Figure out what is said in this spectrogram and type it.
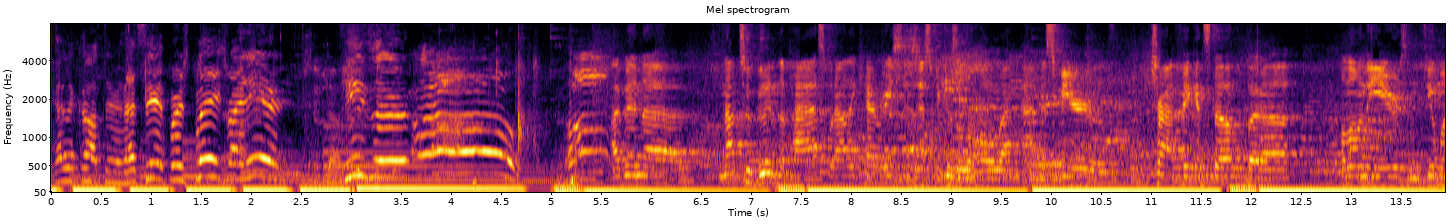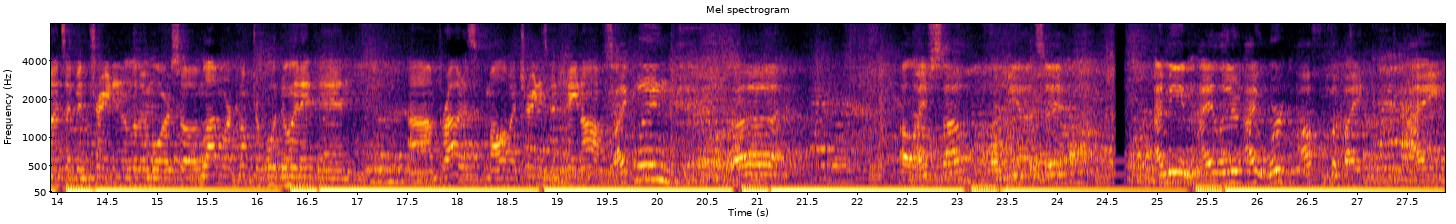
Helicopter. That's it. First place right here. Caesar. Oh! Oh! I've been uh, not too good in the past with alley cat races just because of the whole atmosphere of traffic and stuff. But uh, along the years and a few months, I've been training a little bit more, so I'm a lot more comfortable doing it. And uh, I'm proud. It's, all of my training's been paying off. Cycling, uh, a lifestyle for me, I'd say. I mean, I literally, I work off of a bike. I,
